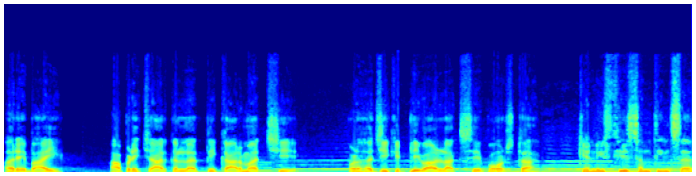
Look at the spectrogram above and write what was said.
અરે ભાઈ આપણે ચાર કલાકથી કારમાં જ છીએ પણ હજી કેટલી વાર લાગશે પહોંચતા? Can you say something sir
